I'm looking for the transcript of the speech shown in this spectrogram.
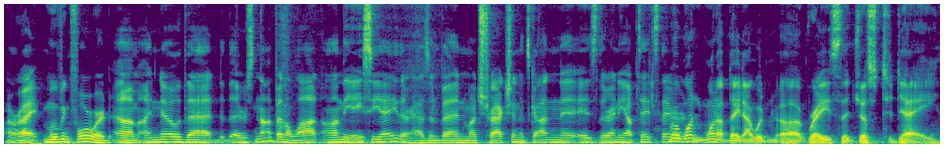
All right, moving forward, um, I know that there's not been a lot on the ACA. There hasn't been much traction it's gotten. Is there any updates there? Well, one, one update I would uh, raise that just today,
